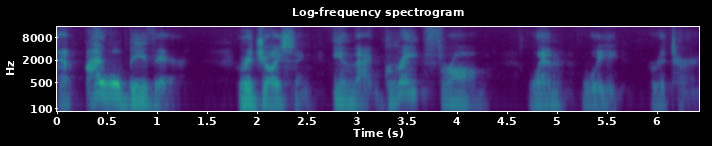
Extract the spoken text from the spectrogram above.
And I will be there rejoicing in that great throng when we return.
